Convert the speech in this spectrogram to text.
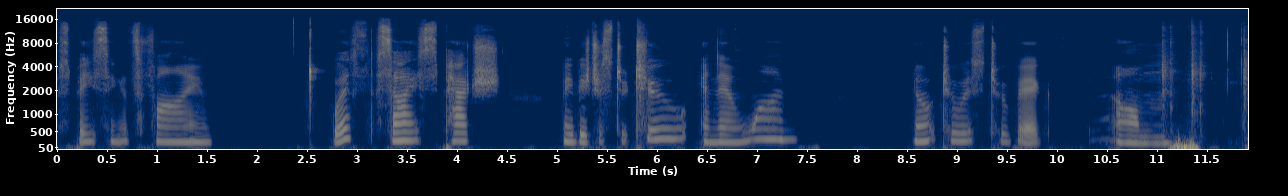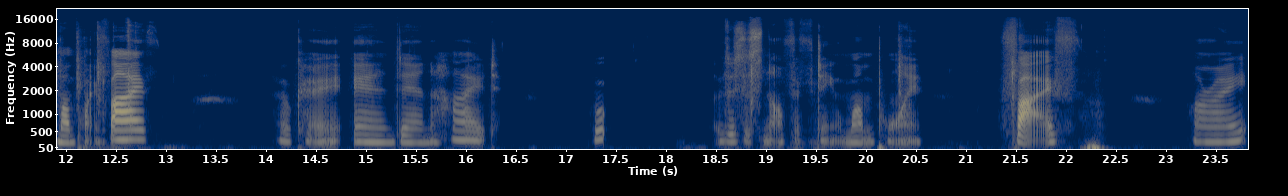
spacing it's fine. Width size patch maybe just do two and then one. No two is too big. Um 1.5 okay and then height this is not 15, 1.5. Alright,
